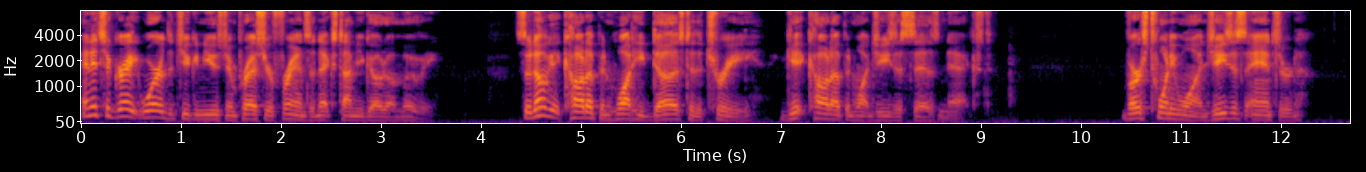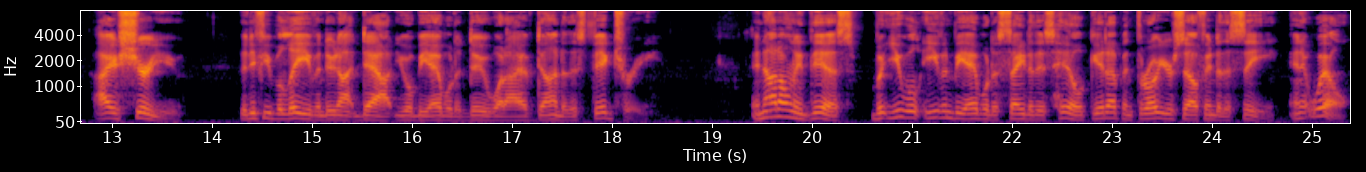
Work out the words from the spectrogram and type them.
And it's a great word that you can use to impress your friends the next time you go to a movie. So don't get caught up in what he does to the tree, get caught up in what Jesus says next. Verse 21 Jesus answered, I assure you that if you believe and do not doubt, you will be able to do what I have done to this fig tree. And not only this, but you will even be able to say to this hill, Get up and throw yourself into the sea, and it will.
